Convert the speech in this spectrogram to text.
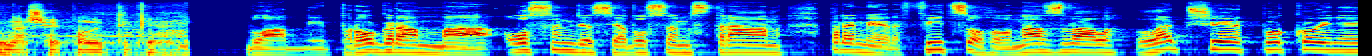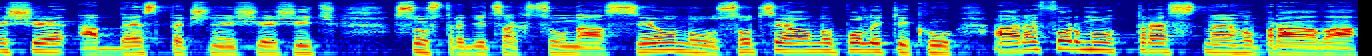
našej politike. Vládny program má 88 strán. Premiér Fico ho nazval lepšie, pokojnejšie a bezpečnejšie žiť. Sústrediť sa chcú na silnú sociálnu politiku a reformu trestného práva.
